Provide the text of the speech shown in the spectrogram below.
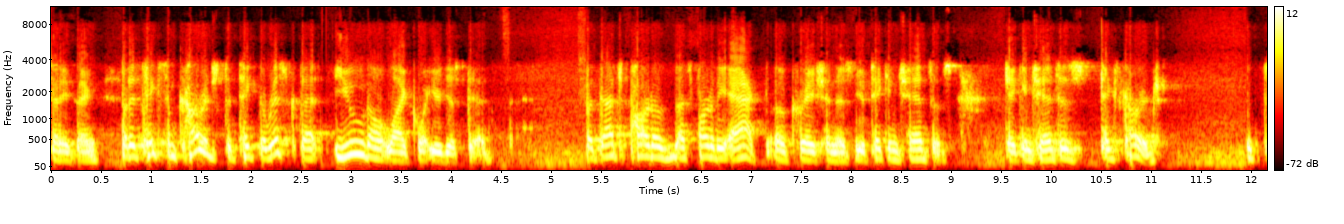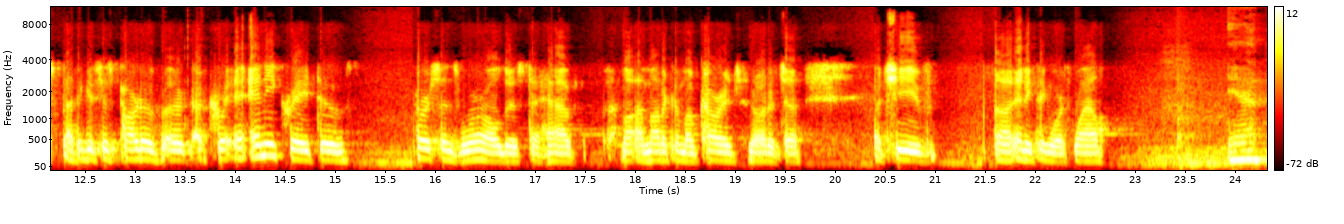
anything. But it takes some courage to take the risk that you don't like what you just did. But that's part of that's part of the act of creation is you're taking chances. Taking chances takes courage. It's, I think it's just part of a, a, any creative person's world is to have a modicum of courage in order to achieve uh, anything worthwhile. Yeah,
